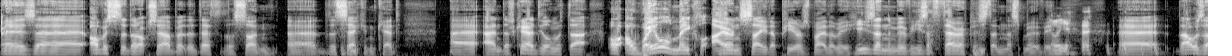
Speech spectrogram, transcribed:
is uh, obviously they're upset about the death of the son, uh, Mm-hmm. the second kid, uh, and they're kind of dealing with that. Oh, a whale Michael Ironside appears. By the way, he's in the movie. He's a therapist in this movie. oh yeah Uh, that was a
